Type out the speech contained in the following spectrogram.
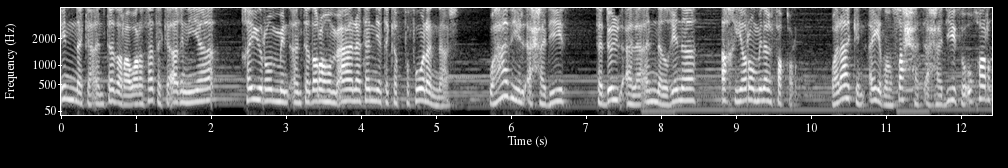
إنك أن تذر ورثتك أغنياء خير من أن تذرهم عالة يتكففون الناس. وهذه الأحاديث تدل على أن الغنى أخير من الفقر. ولكن أيضا صحت أحاديث أخر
